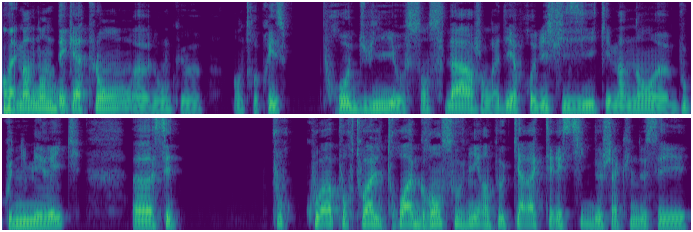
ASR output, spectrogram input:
ouais. maintenant de Decathlon donc entreprise produit au sens large on va dire produit physique et maintenant beaucoup de numérique. C'est pourquoi pour toi les trois grands souvenirs un peu caractéristiques de chacune de ces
